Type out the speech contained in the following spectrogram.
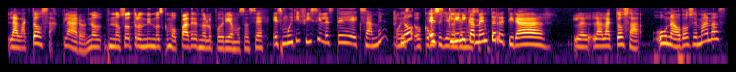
la lactosa. Claro, no, nosotros mismos como padres no lo podríamos hacer. ¿Es muy difícil este examen? no, es, clínicamente retirar la, lactosa una o dos semanas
